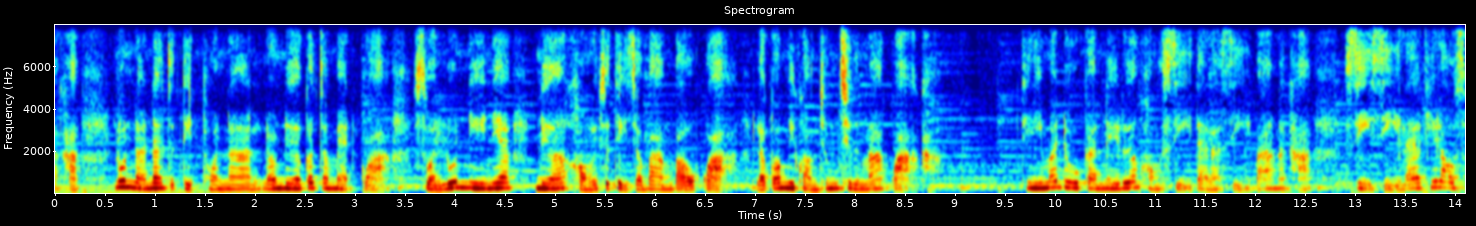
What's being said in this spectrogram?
นะคะ รุ่นนั้นน่าจะติดทนนาน แล้วเนื้อก็จะแมตกว่า ส่วนรุ่นนี้เนี่ยเนื้อของลิปสติกจะบางเบากว่า แล้วก็มีความชุ่มชื้นมากกว่าค่ะทีนี้มาดูกันในเรื่องของสีแต่ละสีบ้างนะคะ สีสีแรกที่เราส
